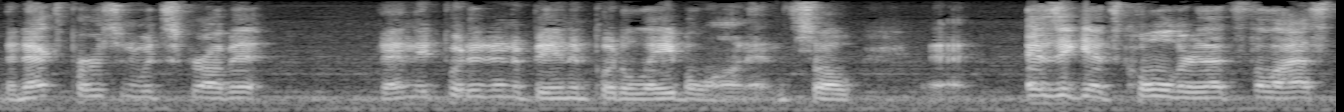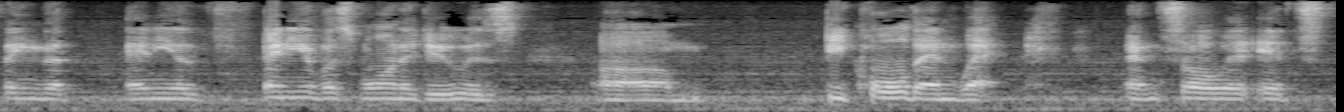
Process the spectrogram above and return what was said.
The next person would scrub it, then they'd put it in a bin and put a label on it. And so uh, as it gets colder, that's the last thing that any of any of us want to do is um, be cold and wet. And so it, it's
